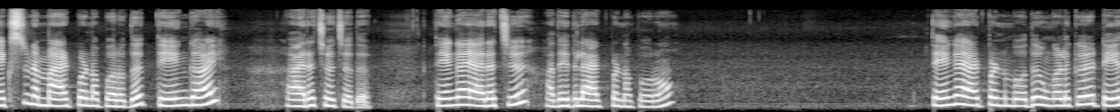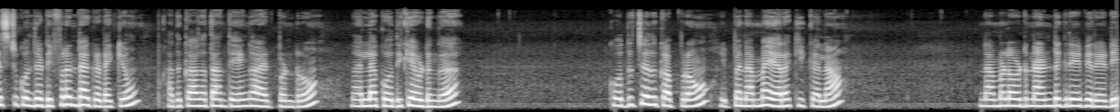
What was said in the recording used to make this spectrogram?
நெக்ஸ்ட்டு நம்ம ஆட் பண்ண போகிறது தேங்காய் அரைச்சி வச்சது. தேங்காய் அரைச்சி அதை இதில் ஆட் பண்ண போகிறோம் தேங்காய் ஆட் பண்ணும்போது உங்களுக்கு டேஸ்ட் கொஞ்சம் டிஃப்ரெண்ட்டாக கிடைக்கும். அதுக்காக தான் தேங்காய் ஆட் பண்ணுறோம் நல்லா கொதிக்க விடுங்க. கொதித்ததுக்கப்புறம் இப்போ நம்ம இறக்கிக்கலாம். நம்மளோட நண்டு கிரேவி ரெடி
